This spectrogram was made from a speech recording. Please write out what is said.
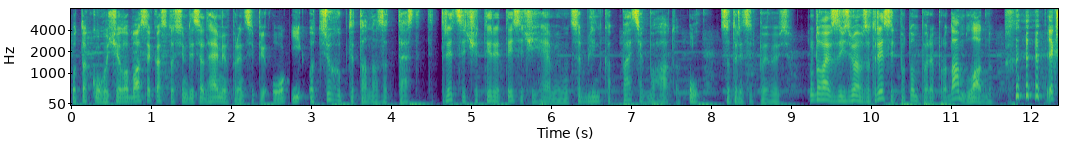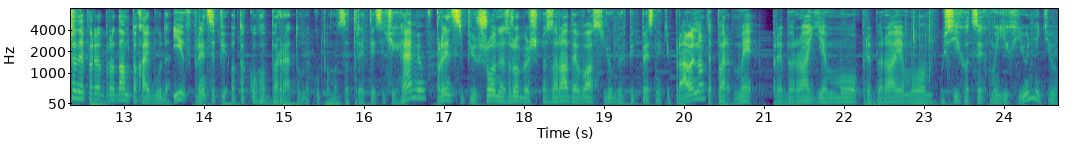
Отакого челобасика 170 гемів, в принципі, ок. І оцього б титана затестити. 34 тисячі гемів. Ну це, блін, капець як багато. О, за 30 появився. Ну давай візьмемо за 30, потім перепродам. Ладно. Якщо не перепродам, то хай буде. І в принципі, отакого берету ми купимо за 3000 гемів. В принципі, що не зробиш заради вас, любих підписників, правильно? Тепер ми прибираємо, прибираємо усіх оцих моїх юнітів.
